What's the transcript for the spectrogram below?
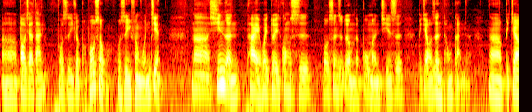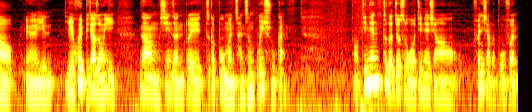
呃报价单，或是一个 proposal，或是一份文件。那新人他也会对公司，或甚至对我们的部门，其实是比较有认同感的。那比较呃也也会比较容易让新人对这个部门产生归属感。哦，今天这个就是我今天想要分享的部分。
